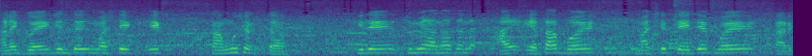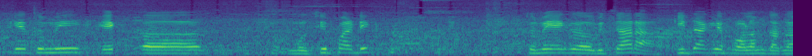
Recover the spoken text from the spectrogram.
आनी गोंय जनतेक मातशें एक एक सांगूं शकता कितें तुमी हांगा जाल्यार आय- येता पळय मातशें तेजे पळय सारकें तुमी एक मुन्सिपाल्टीक तुमी एक विचारा कित्याक हे प्रॉब्लम जाता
